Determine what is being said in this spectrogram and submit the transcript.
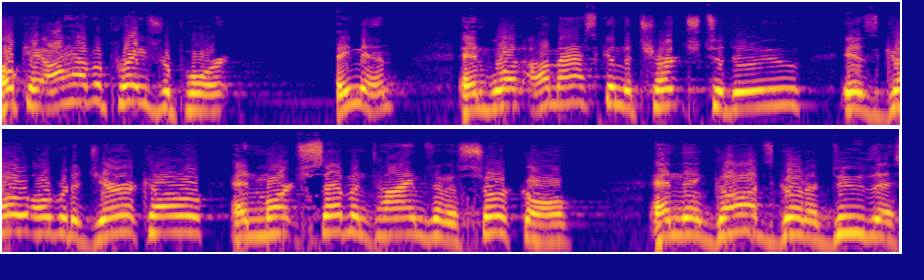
okay, I have a praise report. Amen. And what I'm asking the church to do is go over to Jericho and march seven times in a circle, and then God's going to do this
